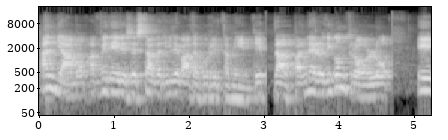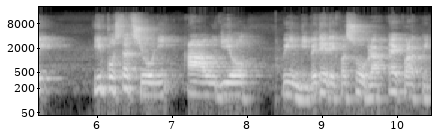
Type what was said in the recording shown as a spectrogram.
andiamo a vedere se è stata rilevata correttamente dal pannello di controllo e impostazioni audio. Quindi vedete qua sopra, eccola qui,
